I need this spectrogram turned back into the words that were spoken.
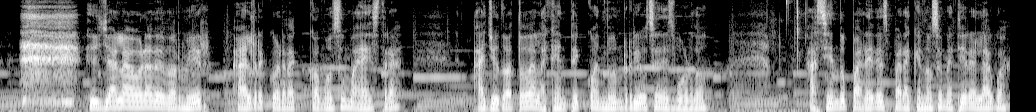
y ya a la hora de dormir, Al recuerda cómo su maestra ayudó a toda la gente cuando un río se desbordó, haciendo paredes para que no se metiera el agua.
